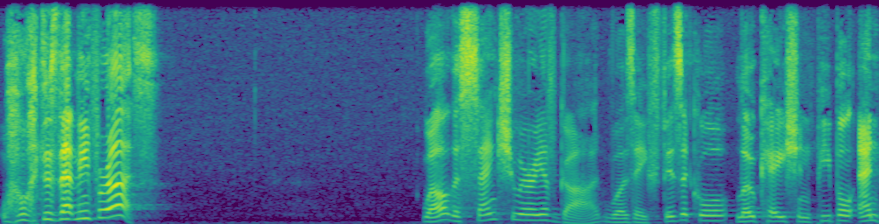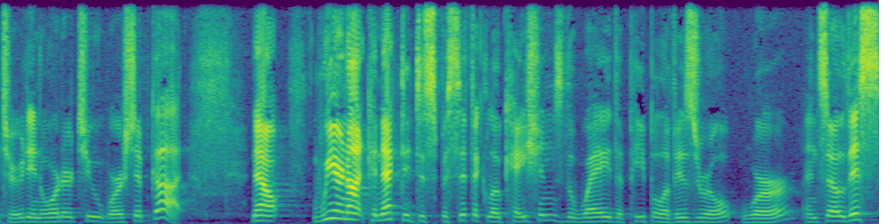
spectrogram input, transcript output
Well, what does that mean for us? Well, the sanctuary of God was a physical location people entered in order to worship God. Now, we are not connected to specific locations the way the people of Israel were. And so this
